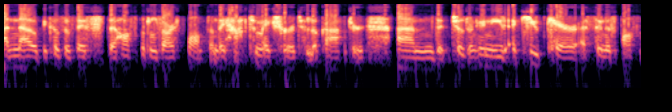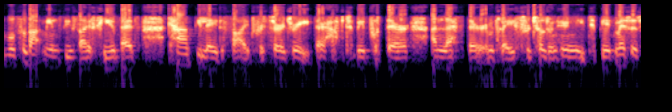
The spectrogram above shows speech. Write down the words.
and now because of this, the hospitals are swamped and they have to make sure to look after um, the children who need acute care as soon as possible. So that means these ICU beds can't be laid aside for surgery. They have to be put there and left there in place for children who need to be admitted.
